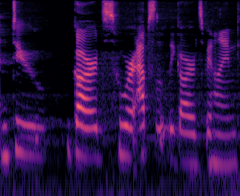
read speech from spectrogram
and two guards who are absolutely guards behind.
